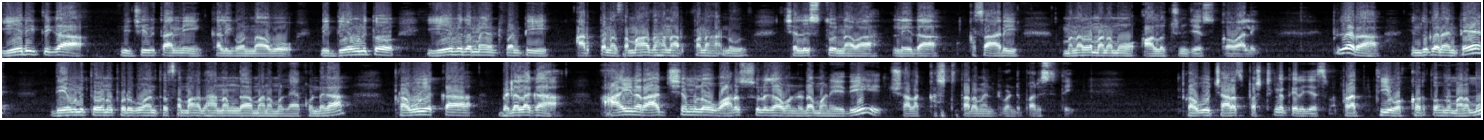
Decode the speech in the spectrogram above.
ఏ రీతిగా నీ జీవితాన్ని కలిగి ఉన్నావో నీ దేవునితో ఏ విధమైనటువంటి అర్పణ సమాధాన అర్పణ నువ్వు చెల్లిస్తున్నావా లేదా? ఒక్కసారి మనల్ని మనము ఆలోచన చేసుకోవాలి. పిల్లరా ఎందుకనంటే దేవునితోనూ పొరుగువానితో సమాధానంగా మనము లేకుండా ప్రభు యొక్క బిడలగా ఆయన రాజ్యంలో వారసులుగా ఉండడం అనేది చాలా కష్టతరమైనటువంటి పరిస్థితి. ప్రభు చాలా స్పష్టంగా తెలియజేస్తున్నారు ప్రతి ఒక్కరితోనూ మనము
